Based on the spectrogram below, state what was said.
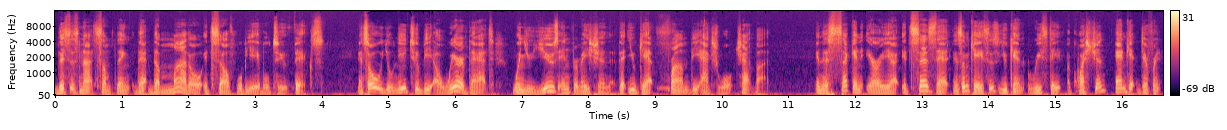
this is not something that the model itself will be able to fix. And so you'll need to be aware of that when you use information that you get from the actual chatbot. In the second area, it says that in some cases you can restate a question and get different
